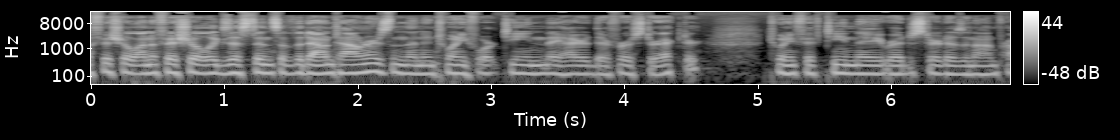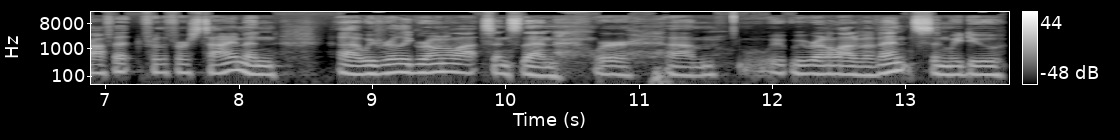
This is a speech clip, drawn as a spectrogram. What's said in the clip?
official, unofficial existence of the downtowners, and then in 2014 they hired their first director. 2015 they registered as a nonprofit for the first time, and uh, we've really grown a lot since then. We're um, we, we run a lot of events and we do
